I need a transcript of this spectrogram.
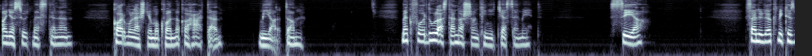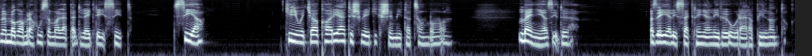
anya szült mesztelen. Karmolás nyomok vannak a hátán. Miattam. Megfordul, aztán lassan kinyitja a szemét. Szia! Felülök, miközben magamra húzom a lepedő egy részét. Szia! Kinyújtja a karját, és végig simít a combomon. Mennyi az idő? Az éjjeli szekrényen lévő órára pillantok.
